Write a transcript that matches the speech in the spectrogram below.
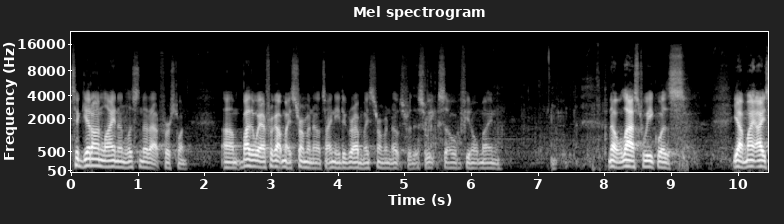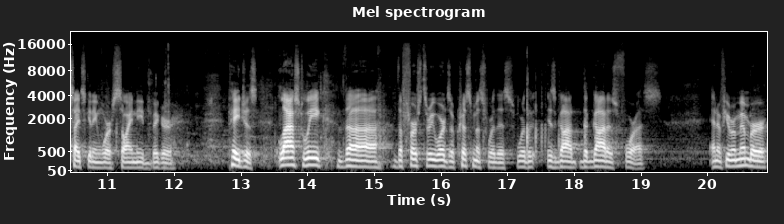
to get online and listen to that first one. Um, by the way, I forgot my sermon notes. I need to grab my sermon notes for this week, so if you don't mind. No, last week was, yeah, my eyesight's getting worse, so I need bigger pages. Last week, the, the first three words of Christmas were this, were the, is God, that God is for us. And if you remember,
